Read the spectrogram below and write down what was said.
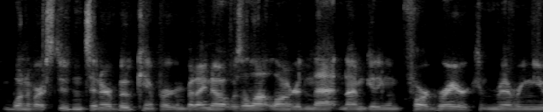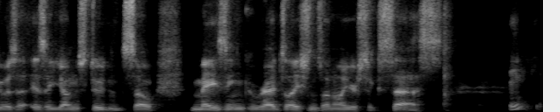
one of our students in our boot camp program, but I know it was a lot longer than that, and I'm getting far grayer remembering you as a as a young student. So amazing! Congratulations on all your success. Thank you.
